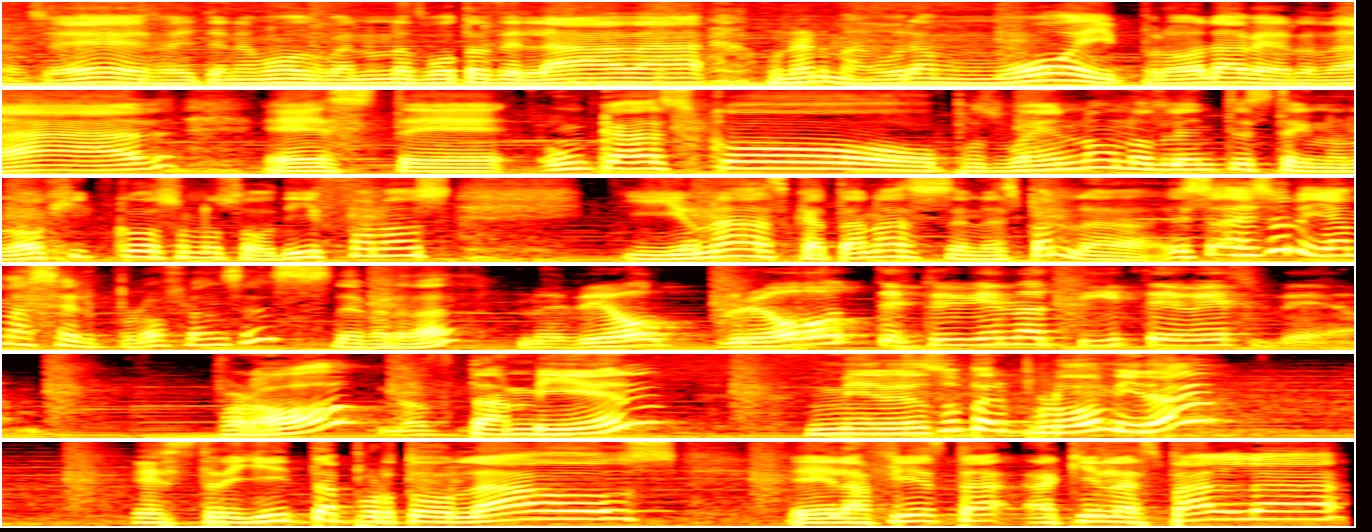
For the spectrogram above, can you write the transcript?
francés. Ahí tenemos, bueno, unas botas de lava. Una armadura muy pro, la verdad. Este, un casco, pues bueno, unos lentes tecnológicos, unos audífonos. Y unas katanas en la espalda. ¿Eso, ¿A eso le llama ser pro, francés? ¿De verdad? Me veo pro, te estoy viendo a ti, te ves. ve- ¿Pro? No sé. ¿También? Me veo súper pro, mira. Estrellita por todos lados. eh, la fiesta aquí en la espalda.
